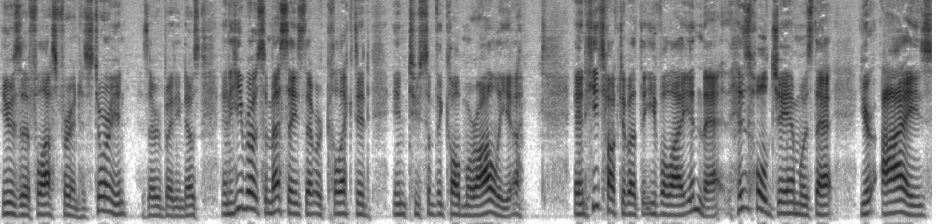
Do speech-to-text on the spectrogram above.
He was a philosopher and historian, as everybody knows, and he wrote some essays that were collected into something called Moralia. And he talked about the evil eye in that. His whole jam was that your eyes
